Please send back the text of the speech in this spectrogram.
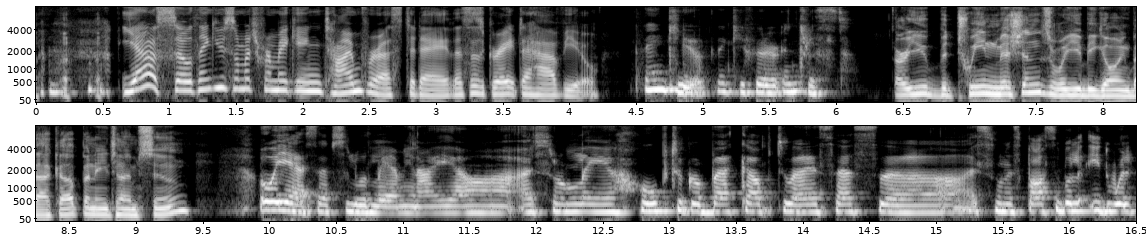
yeah, so thank you so much for making time for us today. This is great to have you. Thank you. Thank you for your interest. Are you between missions? Will you be going back up anytime soon? Oh yes, absolutely. I mean, I uh, I certainly hope to go back up to ISS uh, as soon as possible. It will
